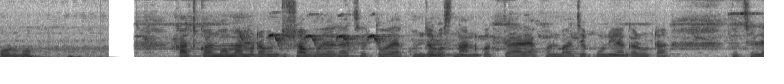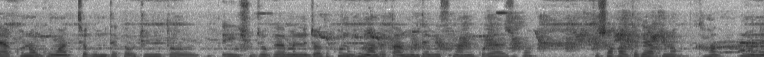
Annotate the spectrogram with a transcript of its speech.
করব। কাজকর্ম আমার মোটামুটি সব হয়ে গেছে। তো এখন যাব স্নান করতে। আর এখন বাজে পৌনে এগারোটা। তো ছেলে এখনও ঘুমাচ্ছে, ঘুম থেকে উঠিনি তো এই সুযোগে মানে যতক্ষণ ঘুমাবে তার মধ্যে আমি স্নান করে আসব। তো সকাল থেকে এখনও ভাত মানে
